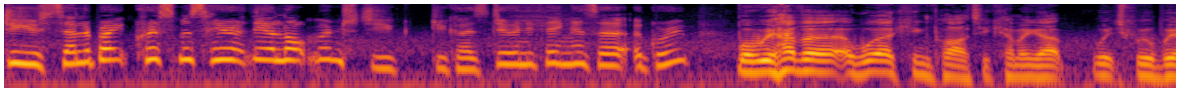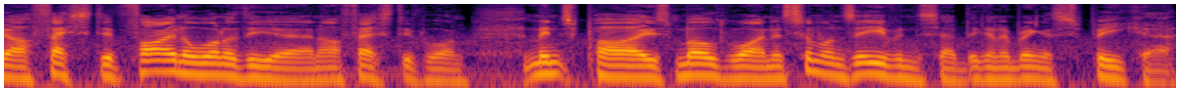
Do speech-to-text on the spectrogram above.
Do you celebrate Christmas here at the allotment? Do you, do you guys do anything as a, a group? Well, we have a, a working party coming up, which will be our festive, final one of the year and our festive one. Mince pies, mulled wine, and someone's even said they're going to bring a speaker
